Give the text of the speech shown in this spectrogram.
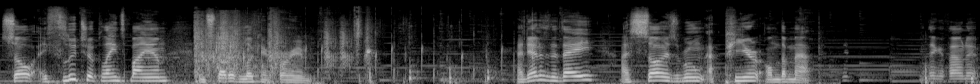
So I flew to a plains biome and started looking for him. At the end of the day, I saw his room appear on the map. I think I found it.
